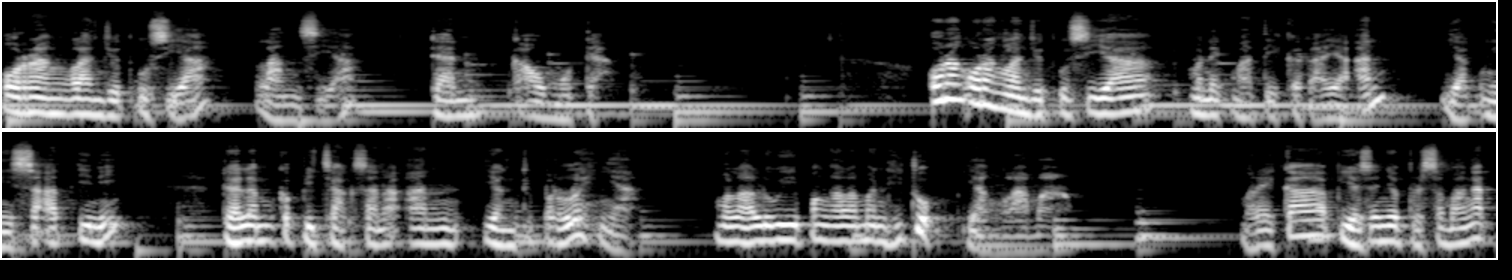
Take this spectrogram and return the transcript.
orang lanjut usia, lansia, dan kaum muda. Orang-orang lanjut usia menikmati kekayaan, yakni saat ini, dalam kebijaksanaan yang diperolehnya melalui pengalaman hidup yang lama. Mereka biasanya bersemangat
